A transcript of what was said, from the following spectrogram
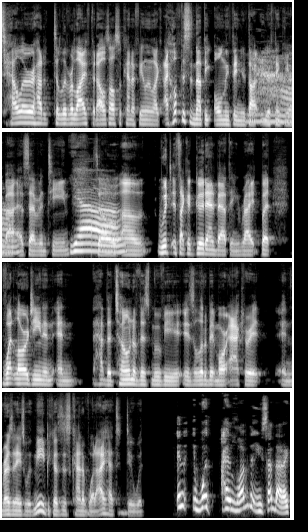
tell her how to, to live her life, but I was also kind of feeling like I hope this is not the only thing you're thought you're thinking about at 17. Yeah. So, um, which it's like a good and bad thing, right? But what Lara Jean and and the tone of this movie is a little bit more accurate and resonates with me because this is kind of what I had to deal with. And what I love that you said that. I,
